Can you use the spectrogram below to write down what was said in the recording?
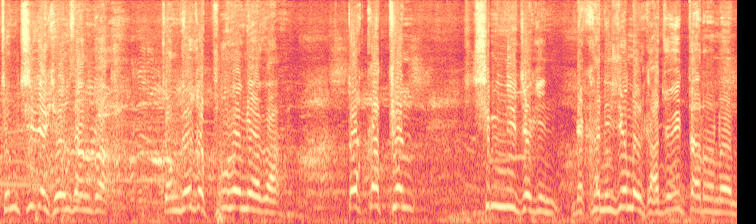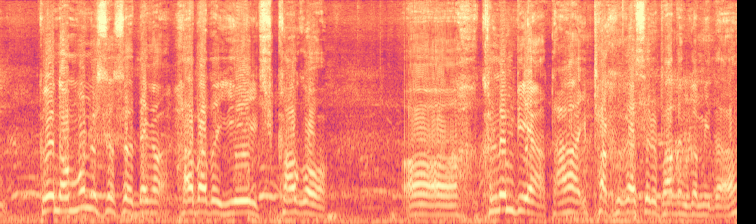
정치적 현상과 종교적 부흥회가 똑같은 심리적인 메커니즘을 가지고 있다는 그 논문을 써서 내가 하버드, 예일, 시카고 어, 콜롬비아 다 입학 허가서를 받은 겁니다.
